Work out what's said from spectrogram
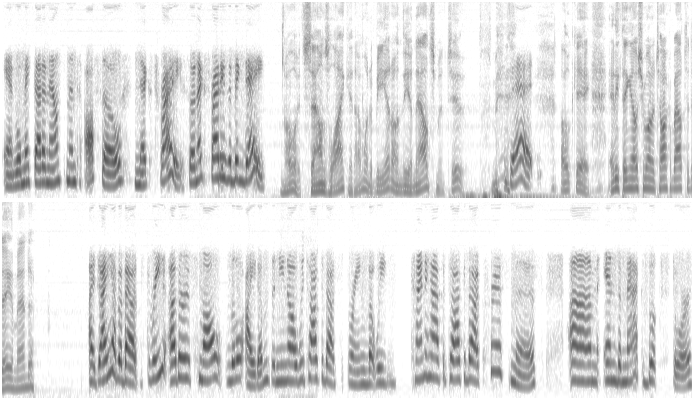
and we'll make that announcement also next Friday. So next Friday is a big day. Oh, it sounds like it. I want to be in on the announcement too. You bet. okay. Anything else you want to talk about today, Amanda? I, I have about three other small little items, and you know we talked about spring, but we kind of have to talk about Christmas. Um, and the Mac bookstore,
